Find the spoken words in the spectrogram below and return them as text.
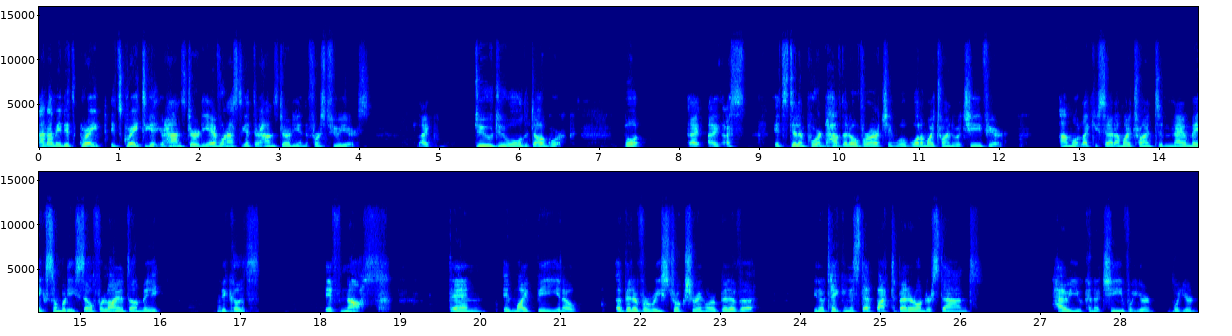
And I mean, it's great. It's great to get your hands dirty. Everyone has to get their hands dirty in the first few years. Like do do all the dog work, but I, I, I, it's still important to have that overarching. Well, what am I trying to achieve here? Am what, like you said, am I trying to now make somebody self-reliant on me? Mm-hmm. Because if not, then it might be you know a bit of a restructuring or a bit of a you know taking a step back to better understand how you can achieve what you're what you're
